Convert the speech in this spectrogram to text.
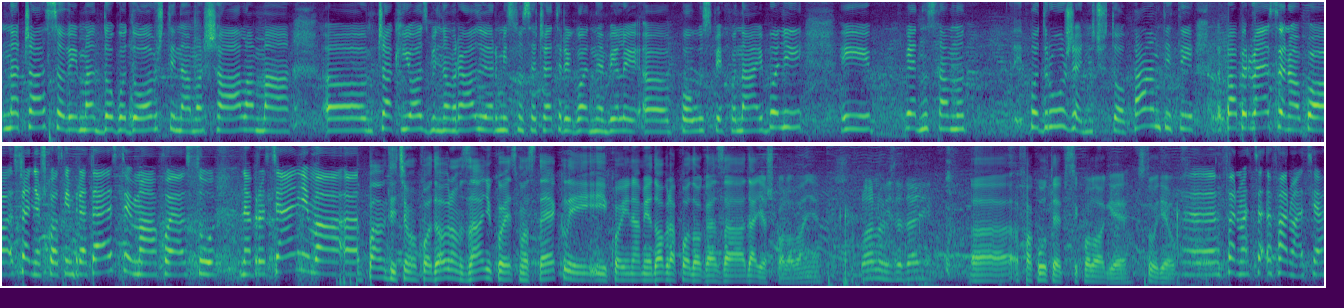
na časovima, dogodovštinama, šalama, eh, čak i ozbiljnom radu, jer mi smo se četiri godine bili eh, po uspjehu najbolji i jednostavno po druženju ću to pamtiti. Pa prvenstveno po srednjoškolskim prijateljstvima koja su neprocijenjiva. Pamtit ćemo po dobrom znanju koje smo stekli i koji nam je dobra podloga za dalje školovanje. Planovi za dalje? E, fakultet psihologije, studija. E, farmacija.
